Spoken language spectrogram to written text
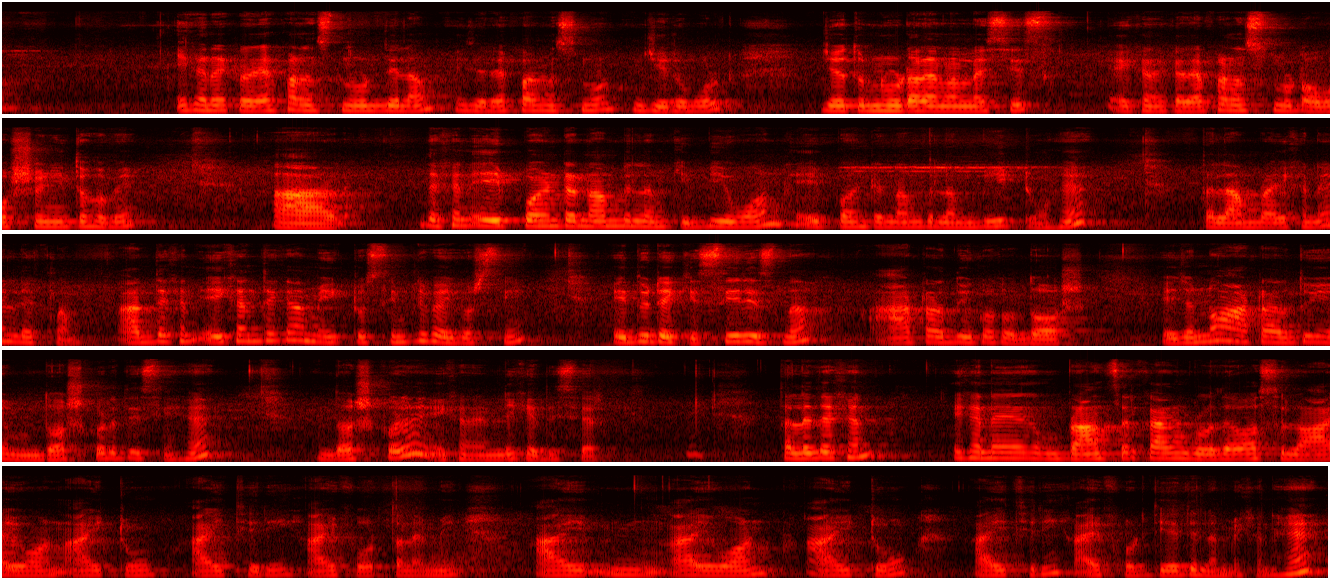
এখানে একটা রেফারেন্স নোট দিলাম। এই যে রেফারেন্স নোট জিরো ভোল্ট যেহেতু নোডাল অ্যানালাইসিস এখানে একটা রেফারেন্স নোট অবশ্যই নিতে হবে। আর দেখেন এই পয়েন্টের নাম দিলাম কি? বি ওয়ান এই পয়েন্টের নাম দিলাম বি টু হ্যাঁ? তাহলে আমরা এখানে লিখলাম। আর দেখেন, এইখান থেকে আমি একটু সিম্পলিফাই করছি। এই দুইটা কি সিরিজ না? আট আর দুই কত? দশ। এই জন্য আট আর দুই আমি দশ করে দিছি হ্যাঁ? দশ করে এখানে লিখে দিছি আর। তাহলে দেখেন, এখানে ব্রাঞ্চের কারণগুলো দেওয়া ছিল i one i two i three i four তাহলে আমি i i one i two i three i four দিয়ে দিলাম এখানে হ্যাঁ?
